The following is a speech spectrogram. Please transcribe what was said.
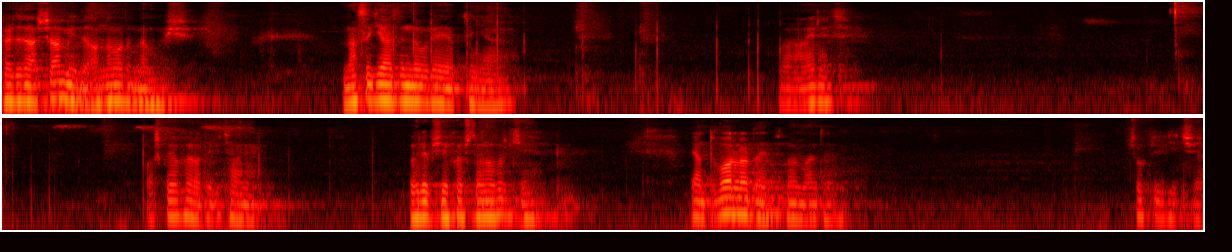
perdeden aşağı mıydı? Anlamadım ben bu işi. Nasıl geldin de oraya yaptın ya? Vay hayret. Başka yok herhalde bir tane. Böyle bir şey kaç tane olur ki? Yani duvarlarda hep normalde. Çok ilginç ya.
